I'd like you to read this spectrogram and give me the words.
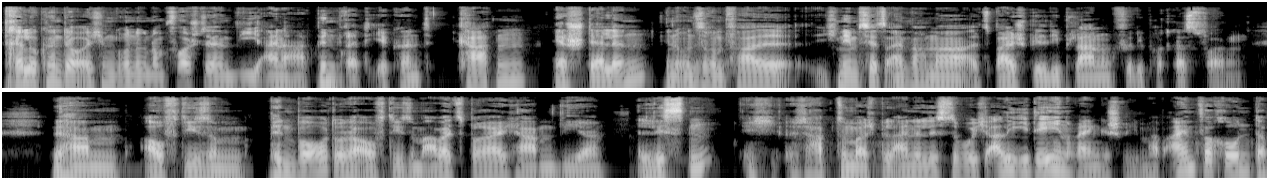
Trello könnt ihr euch im Grunde genommen vorstellen wie eine Art Pinbrett. Ihr könnt Karten erstellen. In unserem Fall, ich nehme es jetzt einfach mal als Beispiel, die Planung für die Podcast-Folgen. Wir haben auf diesem Pinboard oder auf diesem Arbeitsbereich haben wir Listen. Ich habe zum Beispiel eine Liste, wo ich alle Ideen reingeschrieben habe. Einfach runter,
